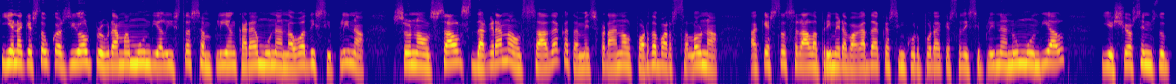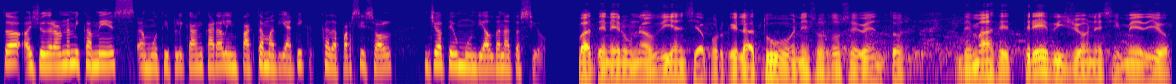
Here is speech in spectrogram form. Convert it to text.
i en aquesta ocasió el programa mundialista s'amplia encara amb una nova disciplina. Són els salts de gran alçada, que també es faran al Port de Barcelona. Aquesta serà la primera vegada que s'incorpora aquesta disciplina en un Mundial i això, sens dubte, ajudarà una mica més a multiplicar encara l'impacte mediàtic que de per si sol ja té un Mundial de natació. Va a tener una audiencia porque la tuvo en esos dos eventos de más de 3 billones y medio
